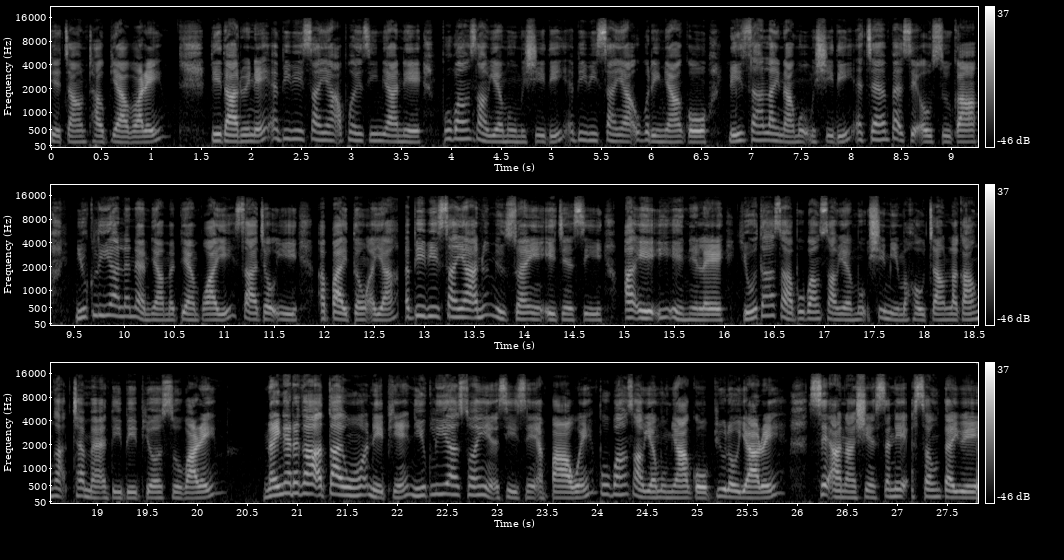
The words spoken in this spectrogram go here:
ဖြစ်ကြောင်းထောက်ပြပါရယ်ဒေတာတွင်လည်း MPP ဆိုင်ရာအဖွဲ့အစည်းများနှင့်ပူးပေါင်းဆောင်ရွက်မှုမရှိသည့် MPP ဆိုင်ရာဥပဒေများကိုလေးစားလိုက်နာမှုမရှိသည့်အကြမ်းဖက်စစ်အုပ်စုကနျူကလ িয়ার လက်နက်များမပြန့်ပွားရေးစာချုပ်၏အပိုက်3အရာအပြည်ပြည်ဆိုင်ရာအနုမြူစွမ်းအင်အေဂျင်စီ IAEA နှင့်လည်းရိုးသားစွာပူးပေါင်းဆောင်ရွက်မှုရှိမည်မဟုတ်ကြောင်း၎င်းကထပ်မံအတည်ပြုပြောဆိုပါရယ်နိုင်ငံတကာအတိုင်ဝန်အနေဖြင့်နျူကလ িয়ার စွမ်းအင်အစီအစဉ်အပါအဝင်ပူးပေါင်းဆောင်ရွက်မှုများကိုပြုလုပ်ရတဲ့စစ်အာဏာရှင်စနစ်အဆုံးသတ်၍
